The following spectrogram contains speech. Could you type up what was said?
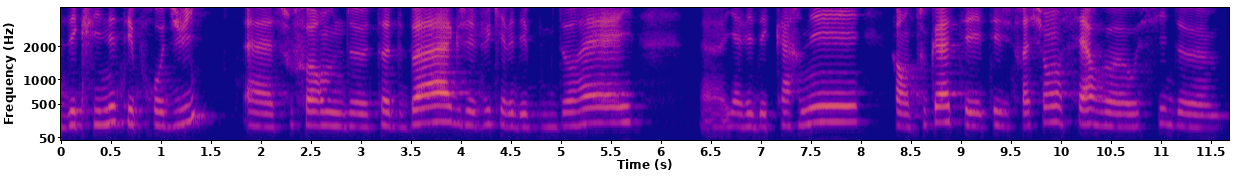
décliné tes produits sous forme de tote bag. J'ai vu qu'il y avait des boucles d'oreilles, il y avait des carnets. en tout cas, tes, tes illustrations servent aussi de,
